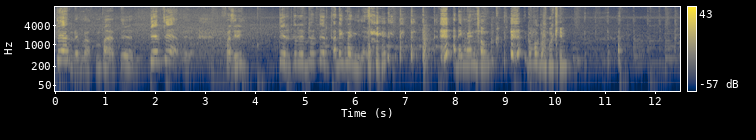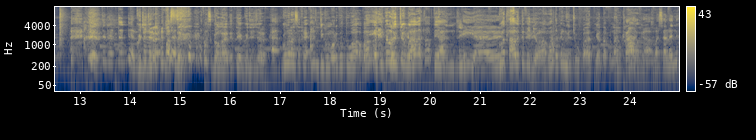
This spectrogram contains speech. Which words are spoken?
dar nembak empat dar dar dar. Pas ini dar dar dar dar ada yang main gitu ada yang main tong gebuk gebukin gue jujur pas pas gue ngeliat itu ya gue jujur. Gue ngerasa kayak anjing umur gue tua banget. Itu lucu banget tapi anjing. Iya gue tahu itu video lama tapi lucu banget nggak tahu kenapa. Kagak masalahnya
